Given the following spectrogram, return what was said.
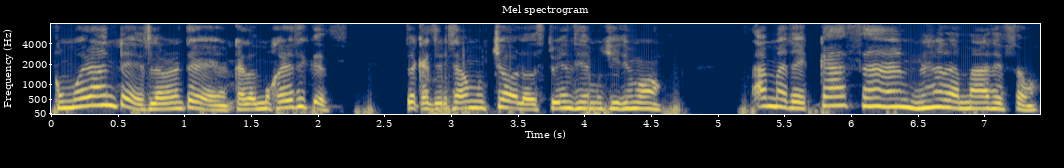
como era antes, la verdad que las mujeres se caracterizaban mucho, los estudiantes muchísimo ama de casa, nada más eso,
